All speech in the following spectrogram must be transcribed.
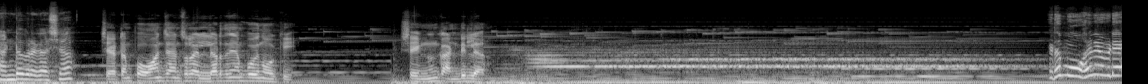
കണ്ടോ പ്രകാശ? ചേട്ടൻ പോവാൻ ചാൻസ് ഉള്ള എല്ലായിടത്തും ഞാൻ പോയി നോക്കി. പക്ഷെ എങ്ങും കണ്ടില്ല. എടാ മോഹൻ എവിടെ?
